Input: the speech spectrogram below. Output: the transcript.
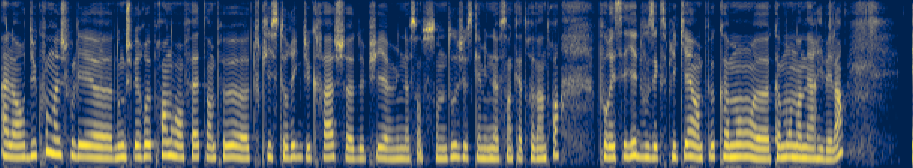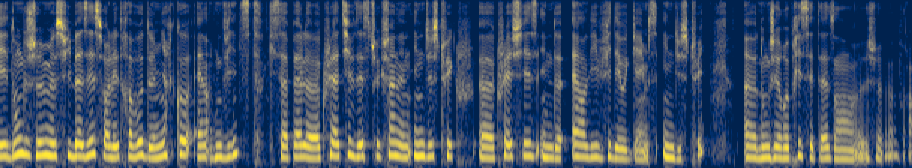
Alors du coup, moi je voulais euh, donc je vais reprendre en fait un peu euh, toute l'historique du crash euh, depuis 1972 jusqu'à 1983 pour essayer de vous expliquer un peu comment comment on en est arrivé là. Et donc je me suis basée sur les travaux de Mirko Ernst qui s'appelle Creative Destruction and Industry Crashes in the Early Video Games Industry. donc j'ai repris ces thèses. En, voilà.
